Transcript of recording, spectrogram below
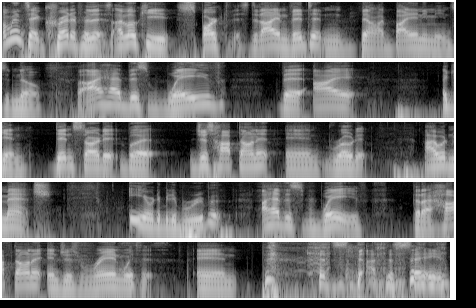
I'm gonna take credit for this. I low key sparked this. Did I invent it? And by- any means, no. But I had this wave that I, again, didn't start it, but just hopped on it and rode it. I would match. I had this wave that I hopped on it and just ran with it. And That's not the same.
